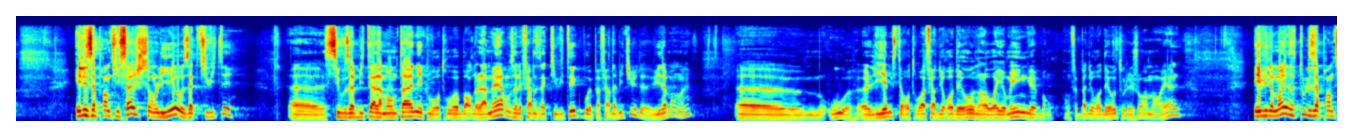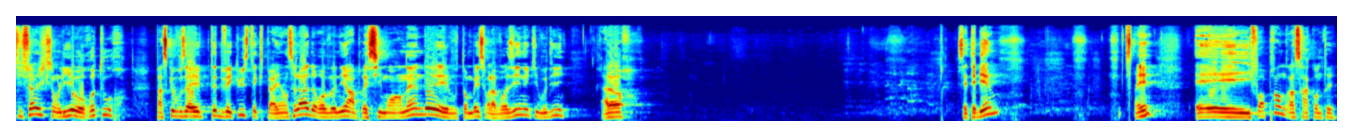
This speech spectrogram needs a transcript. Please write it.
Et les apprentissages sont liés aux activités. Euh, si vous habitez à la montagne et que vous vous retrouvez au bord de la mer, vous allez faire des activités que vous ne pouvez pas faire d'habitude, évidemment. Hein. Euh, ou l'IM s'était retrouvé à faire du rodéo dans le Wyoming. Bon, on ne fait pas du rodéo tous les jours à Montréal. Évidemment, il y a tous les apprentissages qui sont liés au retour. Parce que vous avez peut-être vécu cette expérience-là de revenir après six mois en Inde et vous tombez sur la voisine qui vous dit Alors, c'était bien et, et il faut apprendre à se raconter.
